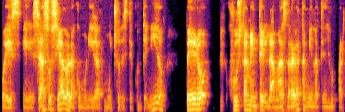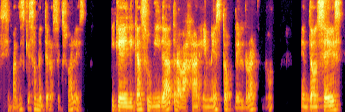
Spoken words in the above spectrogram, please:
pues eh, se ha asociado a la comunidad mucho de este contenido, pero justamente la más draga también ha tenido participantes que son heterosexuales y que dedican su vida a trabajar en esto del drag, ¿no? Entonces,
